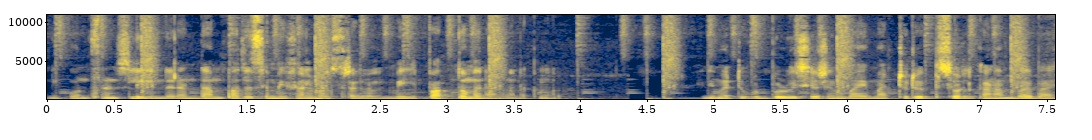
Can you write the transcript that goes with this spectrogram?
ഇനി കോൺഫറൻസ് ലീഗിന്റെ രണ്ടാം പാദ സെമിഫൈനൽ മത്സരങ്ങൾ മെയ് പത്തൊമ്പതിനാണ് നടക്കുന്നത്. ഇനി മറ്റു ഫുട്ബോൾ വിശേഷങ്ങളുമായി മറ്റൊരു എപ്പിസോഡിൽ കാണാം. ബൈ ബൈ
